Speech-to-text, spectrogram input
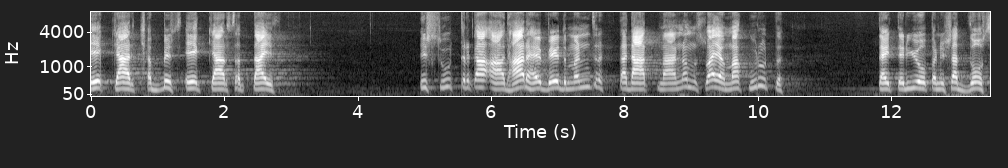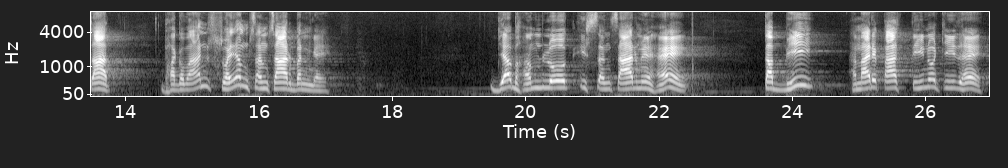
एक चार छब्बीस, एक चार सत्ताईस। इस सूत्र का आधार है वेद मंत्र तदात्मान स्वयं कुरुत तैतरीयोपनिषद दो सात, भगवान स्वयं संसार बन गए। जब हम लोग इस संसार में हैं, तब भी हमारे पास तीनों चीज़ है।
